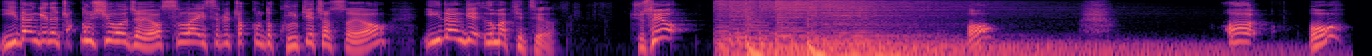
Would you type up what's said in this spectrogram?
2단계는 조금 쉬워져요. 슬라이스를 조금 더 굵게 쳤어요. 2단계 음악 힌트 주세요. 어? 어? 어?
